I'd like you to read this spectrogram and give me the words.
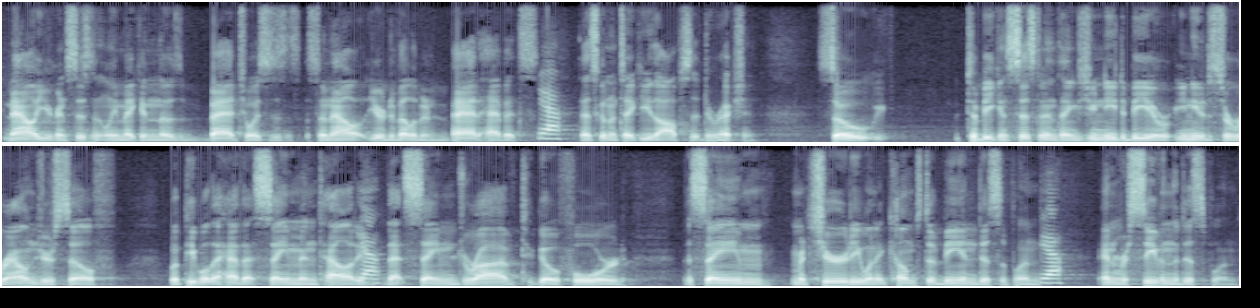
now you're consistently making those bad choices. So now you're developing bad habits. Yeah. That's going to take you the opposite direction. So to be consistent in things, you need to be you need to surround yourself with people that have that same mentality, Yeah. that same drive to go forward, the same maturity when it comes to being disciplined Yeah. and receiving the discipline.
